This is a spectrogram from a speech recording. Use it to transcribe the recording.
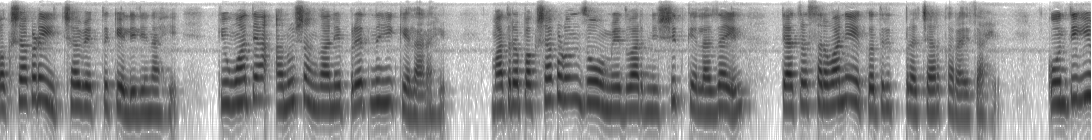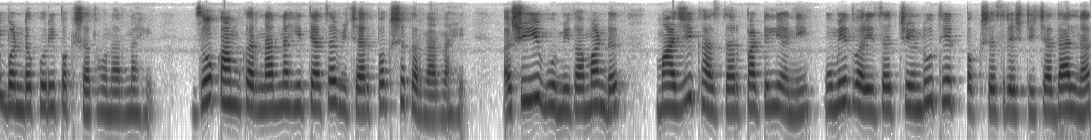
पक्षाकडे इच्छा व्यक्त केलेली नाही किंवा त्या अनुषंगाने प्रयत्नही केला नाही. मात्र पक्षाकडून जो उमेदवार निश्चित केला जाईल त्याचा सर्वांनी एकत्रित प्रचार करायचा आहे. कोणतीही बंडखोरी पक्षात होणार नाही. जो काम करणार नाही त्याचा विचार पक्ष करणार नाही अशी ही भूमिका मांडत माजी खासदार पाटील यांनी उमेदवारीचा चेंडू थेट पक्षश्रेष्ठीच्या दालनात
